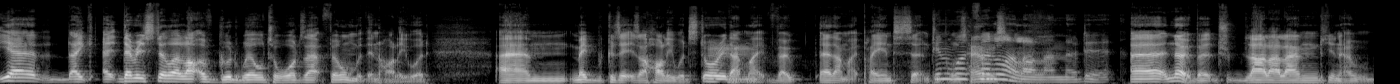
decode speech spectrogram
yeah, like uh, there is still a lot of goodwill towards that film within Hollywood. Um, maybe because it is a Hollywood story that might vote uh, that might play into certain Didn't people's hands. La La Land though, did it? Uh, no, but La La Land, you know,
